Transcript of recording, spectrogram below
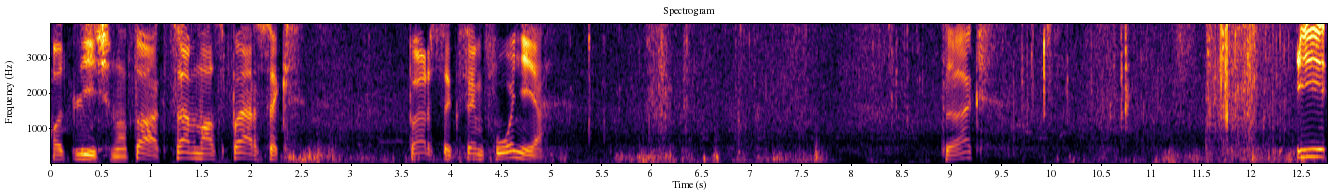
отлично. Так, це в нас персик. Персик симфонія. Так. І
